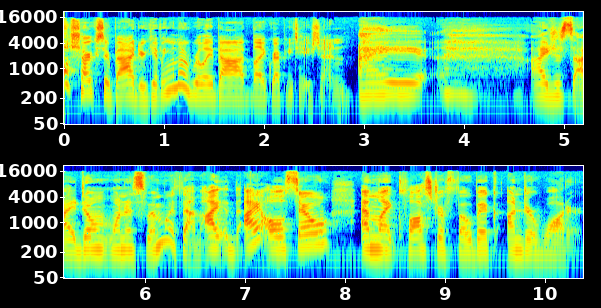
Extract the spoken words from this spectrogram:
all sharks are bad. You're giving them a really bad like reputation. I I just I don't want to swim with them. I I also am like claustrophobic underwater.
